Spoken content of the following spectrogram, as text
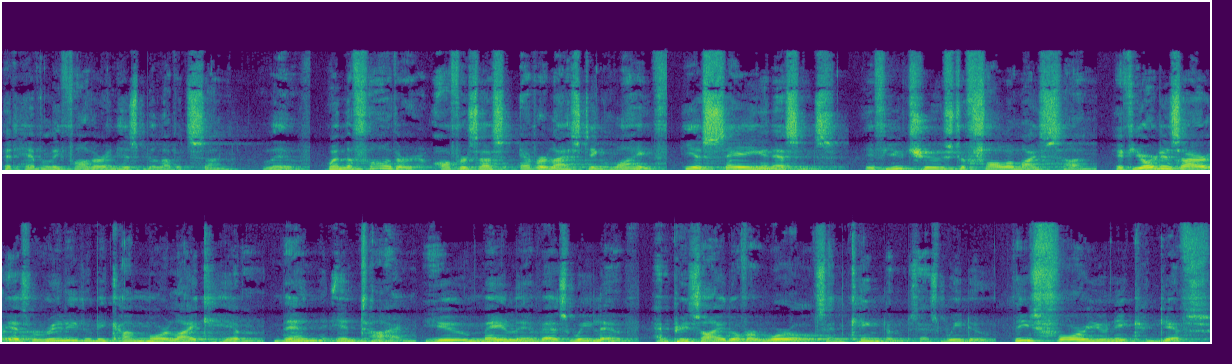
that Heavenly Father and His beloved Son live. When the Father offers us everlasting life, He is saying, in essence, if you choose to follow my Son, if your desire is really to become more like Him, then in time you may live as we live and preside over worlds and kingdoms as we do. These four unique gifts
